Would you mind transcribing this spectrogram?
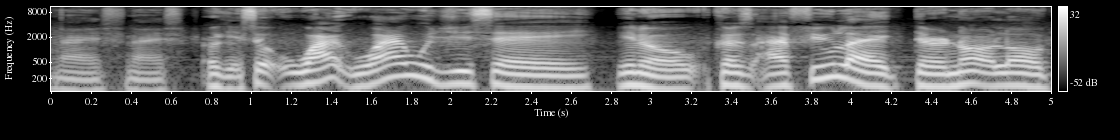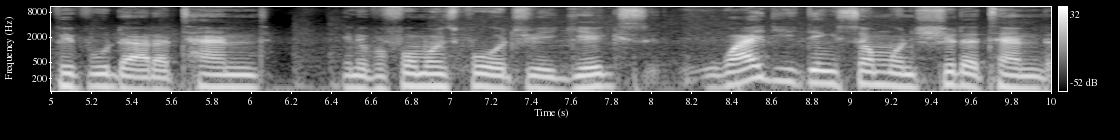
Nice, nice. Okay, so why why would you say you know? Because I feel like there are not a lot of people that attend you know performance poetry gigs. Why do you think someone should attend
